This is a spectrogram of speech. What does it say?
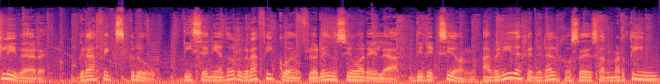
Cleaver, Graphics Group, diseñador gráfico en Florencio Varela. Dirección, Avenida General José de San Martín,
